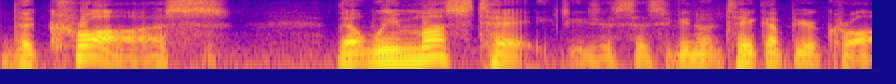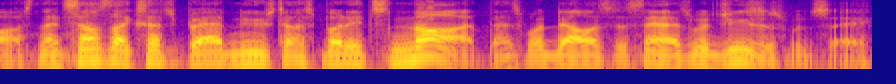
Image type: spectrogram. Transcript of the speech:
The cross that we must take, Jesus says, if you don't take up your cross, and that sounds like such bad news to us, but it's not. That's what Dallas is saying. That's what Jesus would say.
